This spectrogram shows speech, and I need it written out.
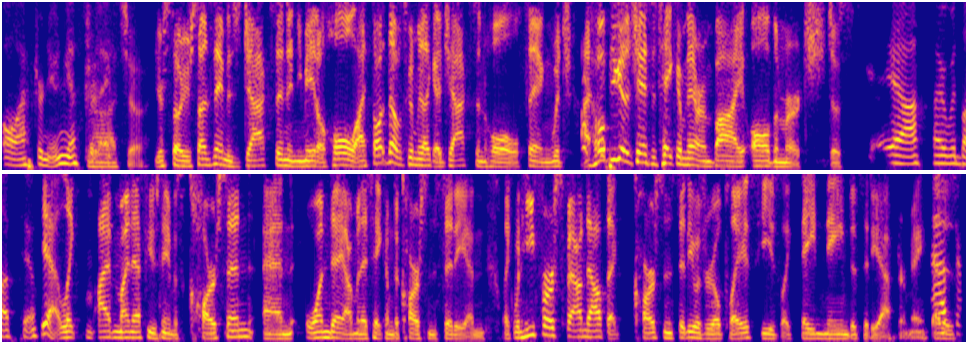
all afternoon yesterday. Gotcha. Your so your son's name is Jackson, and you made a hole. I thought that was gonna be like a Jackson hole thing, which I hope you get a chance to take him there and buy all the merch. Just Yeah, I would love to. yeah, like I, my nephew's name is Carson, and one day I'm gonna take him to Carson City. And like when he first found out that Carson City was a real place, he's like, they named a city after me. That is After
